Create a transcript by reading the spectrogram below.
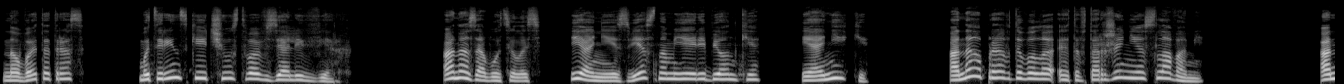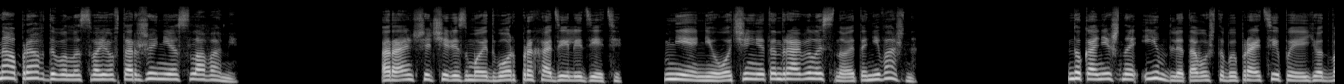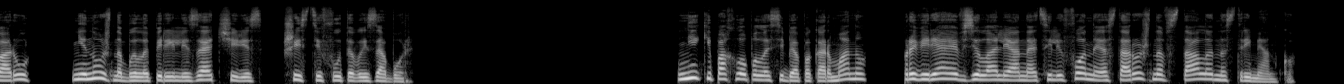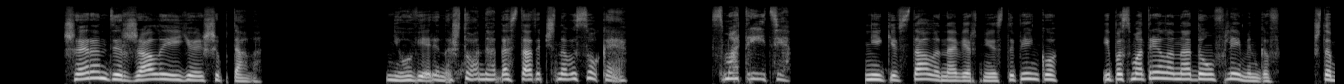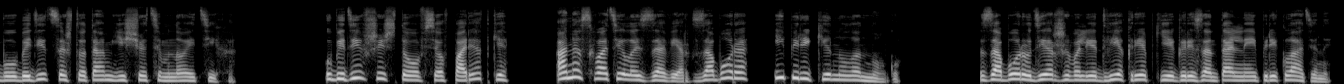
Но в этот раз материнские чувства взяли вверх. Она заботилась и о неизвестном ей ребенке, и о Нике. Она оправдывала это вторжение словами. Она оправдывала свое вторжение словами. Раньше через мой двор проходили дети. Мне не очень это нравилось, но это не важно. Но, конечно, им для того, чтобы пройти по ее двору, не нужно было перелезать через шестифутовый забор. Ники похлопала себя по карману, проверяя, взяла ли она телефон, и осторожно встала на стремянку. Шерон держала ее и шептала. Не уверена, что она достаточно высокая. Смотрите. Ники встала на верхнюю ступеньку и посмотрела на дом Флемингов, чтобы убедиться, что там еще темно и тихо. Убедившись, что все в порядке, она схватилась за верх забора и перекинула ногу. Забор удерживали две крепкие горизонтальные перекладины.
